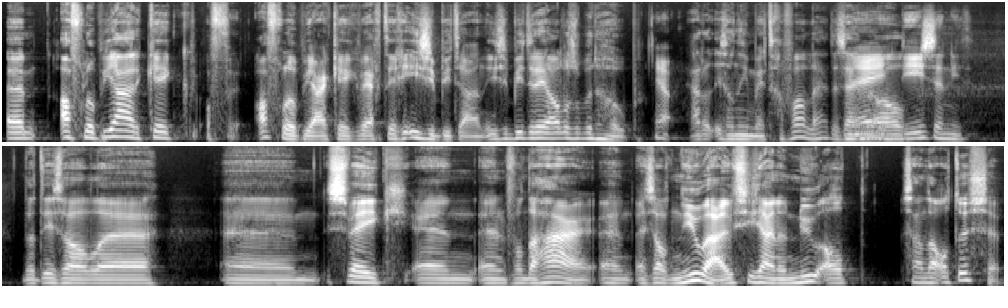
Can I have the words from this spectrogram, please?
Ehm, afgelopen, jaren keek, of afgelopen jaar keken we echt tegen Iserbiet aan. Iserbiet reed alles op een hoop. Ja. dat is al niet meer het geval. Hè? Er zijn nee, al, die is er niet. Dat is al Zweek en, en Van der Haar en, en zelfs Nieuwhuis. Die zijn er nu al, staan er al tussen.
